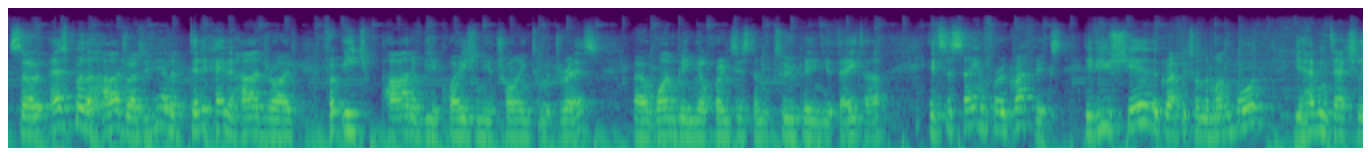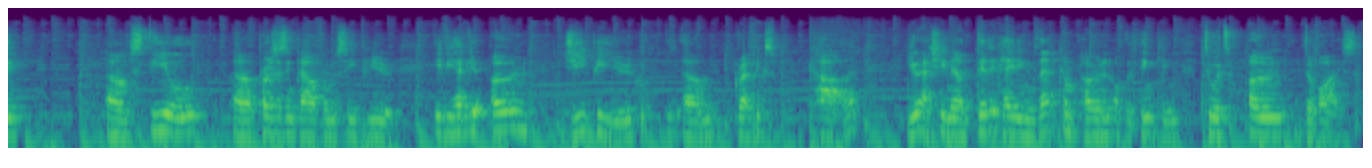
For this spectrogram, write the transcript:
So as per the hard drives, if you have a dedicated hard drive for each part of the equation you're trying to address, uh, one being the operating system, two being your data, it's the same for graphics. If you share the graphics on the motherboard, you're having to actually um, steal uh, processing power from the CPU. If you have your own GPU, um, graphics card, you're actually now dedicating that component of the thinking to its own device.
